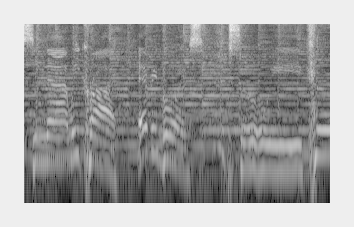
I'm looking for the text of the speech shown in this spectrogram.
church. We cry, every voice. So we cry,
